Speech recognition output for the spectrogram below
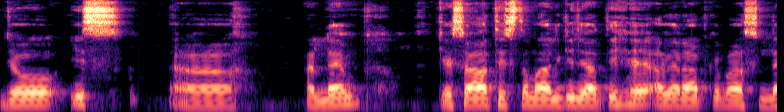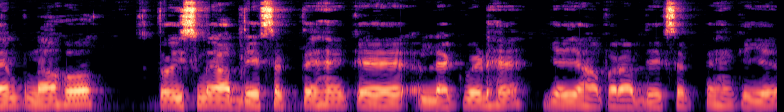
जो इस लैंप के साथ इस्तेमाल की जाती है। अगर आपके पास लैंप ना हो तो इसमें आप देख सकते हैं कि लिक्विड है। ये यहाँ पर आप देख सकते हैं कि ये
